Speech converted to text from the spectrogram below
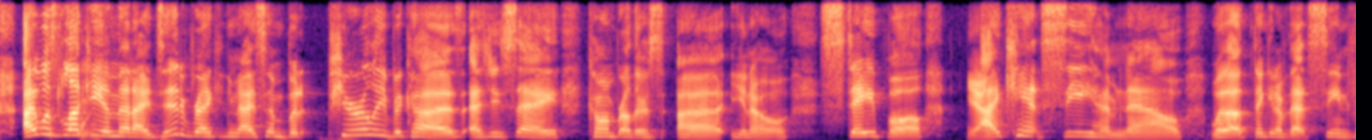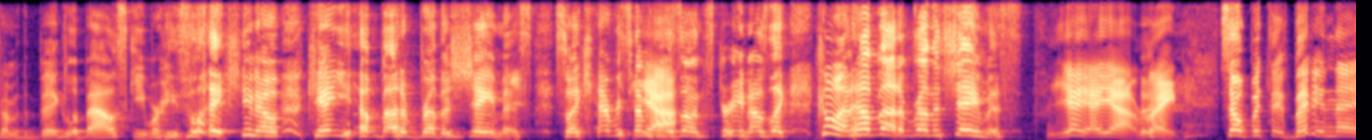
I was lucky in that I did recognize him, but purely because, as you say, Coen Brothers, uh, you know, staple. yeah, I can't see him now without thinking of that scene from The Big Lebowski where he's like, you know, can't you help out a brother Seamus? So like every time Yeah. he was on screen, I was like, come on, help out a brother Seamus. Yeah, yeah, yeah, right. So, but the, but in the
